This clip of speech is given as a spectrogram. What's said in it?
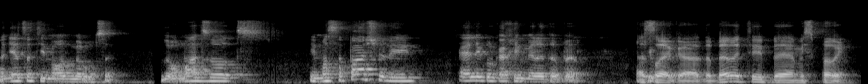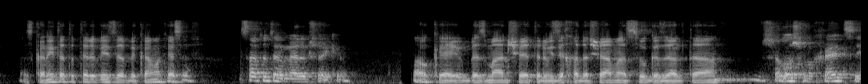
אני יצאתי מאוד מרוצה. לעומת זאת, עם הספה שלי, אין לי כל כך עם מי לדבר. אז רגע, דבר איתי במספרים. אז קנית את הטלוויזיה בכמה כסף? קצת יותר מאלף שקל. אוקיי, בזמן שטלוויזיה חדשה מהסוג הזה עלתה? שלוש וחצי.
